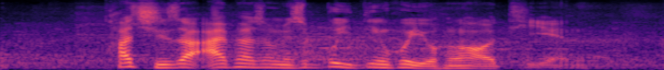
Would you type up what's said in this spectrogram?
它其实，在 iPad 上面是不一定会有很好的体验的。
